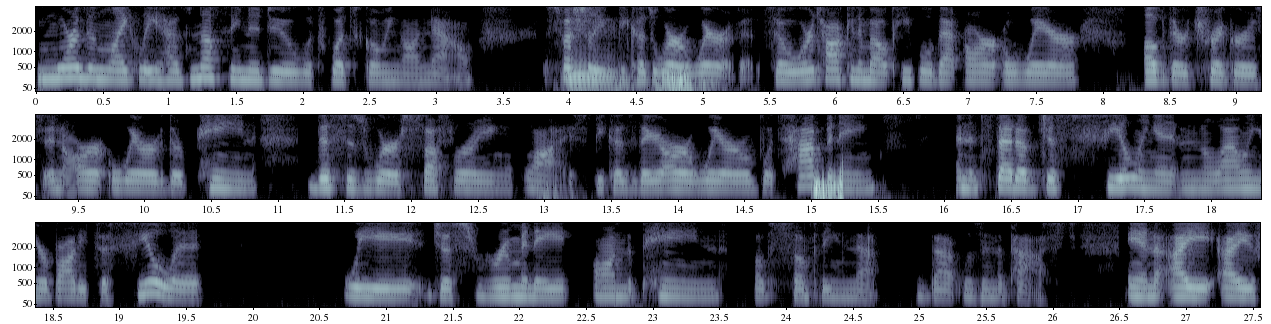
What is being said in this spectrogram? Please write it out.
more than likely has nothing to do with what's going on now especially Mm. because we're aware of it. So we're talking about people that are aware of their triggers and are aware of their pain. This is where suffering lies because they are aware of what's happening and instead of just feeling it and allowing your body to feel it we just ruminate on the pain of something that that was in the past and i i've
